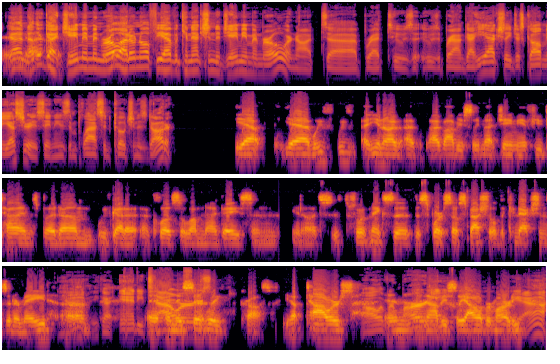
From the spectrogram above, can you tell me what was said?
and yeah, another uh, guy, Jamie Monroe. I don't know if you have a connection to Jamie Monroe or not, uh, Brett, who's a, who's a Brown guy. He actually just called me yesterday saying he's in Placid coaching his daughter. Yeah, yeah, we've we've uh, you know I've I've obviously met Jamie a few times, but um, we've got a, a, close alumni base, and you know it's it's what makes the, the sport so special. The connections that are made. Yeah, um, you got Andy Towers, and, and, they certainly cross. Yep, Towers, Oliver and, Marty, and obviously Oliver Marty. Yeah,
